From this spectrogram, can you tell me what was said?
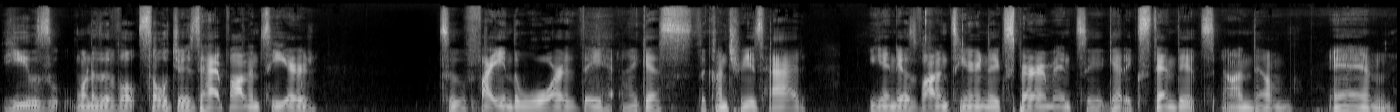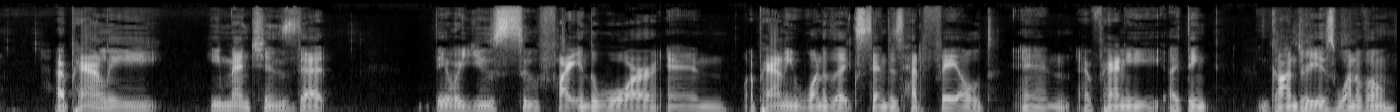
he was one of the soldiers that had volunteered to fight in the war they I guess the country has had. And they was volunteering the experiment to get extended on them, and apparently he mentions that they were used to fight in the war and apparently one of the extenders had failed and apparently i think gondry is one of them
